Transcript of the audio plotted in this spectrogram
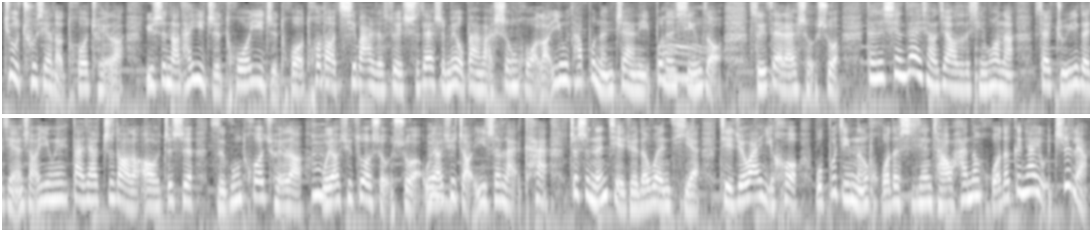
就出现了脱垂了。于是呢，他一直拖，一直拖，拖到七八十岁，实在是没有办法生活了，因为他不能站立，不能行走，所以再来手术。但是现在像这样子的情况呢，在逐一的减少，因为大家知道了哦，这是子宫脱垂了，我要去做手术，我要去找医生来看，这是能解决的问题。解决完以后，我不仅能活的时间长，我还能活得更加有质量。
